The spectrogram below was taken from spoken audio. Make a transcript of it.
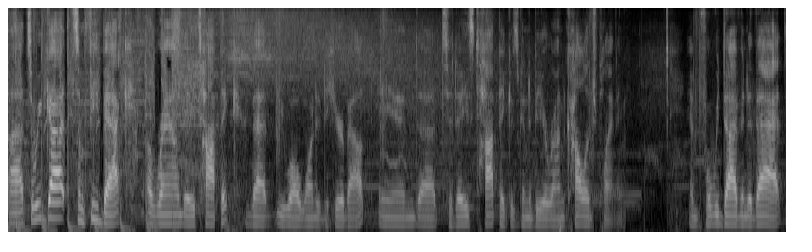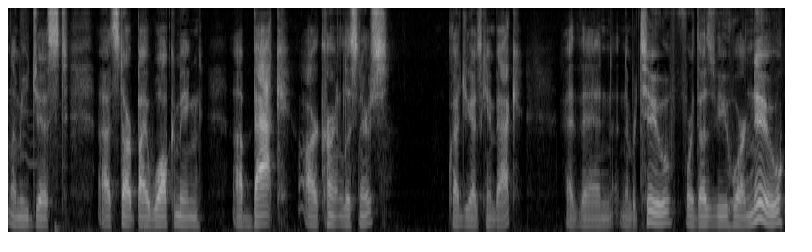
Uh, so we got some feedback around a topic that you all wanted to hear about, and uh, today's topic is going to be around college planning. And before we dive into that, let me just uh, start by welcoming uh, back our current listeners. Glad you guys came back. And then number two, for those of you who are new,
